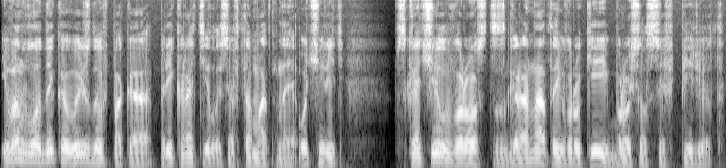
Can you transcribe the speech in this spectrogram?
Иван Владыка, выждав, пока прекратилась автоматная очередь, вскочил в рост с гранатой в руке и бросился вперед.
